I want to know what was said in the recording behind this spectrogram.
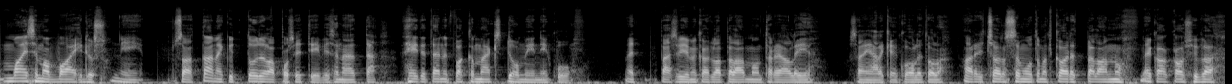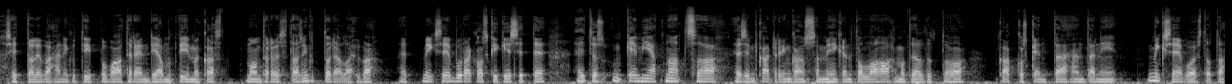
maiseman vaihdos, niin saattaa näkyä todella positiivisena, että heitetään nyt vaikka Max Domi, niin kuin, että pääsi viime kaudella pelaamaan Montrealiin sen jälkeen, kun oli tuolla Arizonassa muutamat kaudet pelannut. Eka kausi hyvä, sitten oli vähän niin kuin tippuvaa trendiä, mutta viime kausi Montrealissa taas niin kuin todella hyvä. Et miksei Burakoskikin sitten, että jos kemiat natsaa esim. Kadrin kanssa, mihinkä nyt ollaan hahmoteltu tuohon kakkoskenttään häntä, niin miksei voisi tota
